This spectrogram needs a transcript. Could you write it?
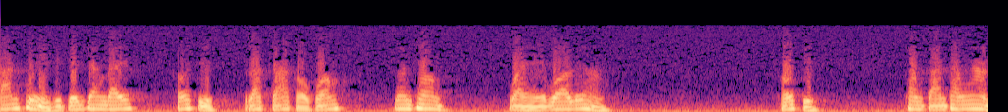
ร้านเพื่อนสิเป็นยังไงเขาสิรักษาเขาของเงินทองไหวเหบ่หรือหังเขาสิทำการทำงาน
